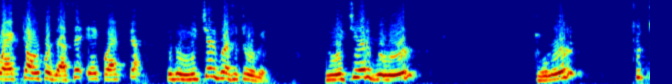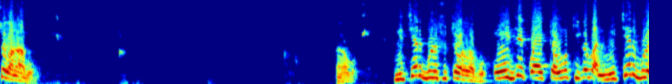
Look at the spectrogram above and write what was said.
কয়েকটা অঙ্ক যে আছে, এই কয়েকটা শুধু নিচেরগুলা সূত্র হবে। নিচেরগুলোর গুলোর সূত্র বানাবো। নিচেরগুলো সূত্র বানাবো। এই যে কয়েকটা অঙ্গ কি করবা? নিচেরগুলো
